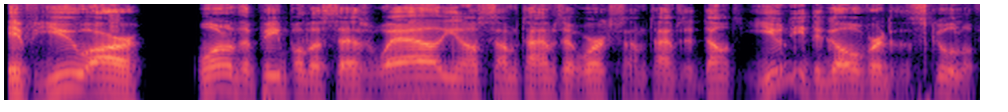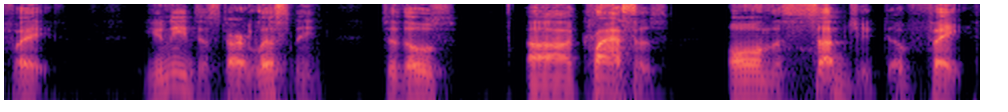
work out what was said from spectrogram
if you are one of the people that says, well, you know, sometimes it works, sometimes it don't, you need to go over to the school of faith. You need to start listening to those uh, classes on the subject of faith.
